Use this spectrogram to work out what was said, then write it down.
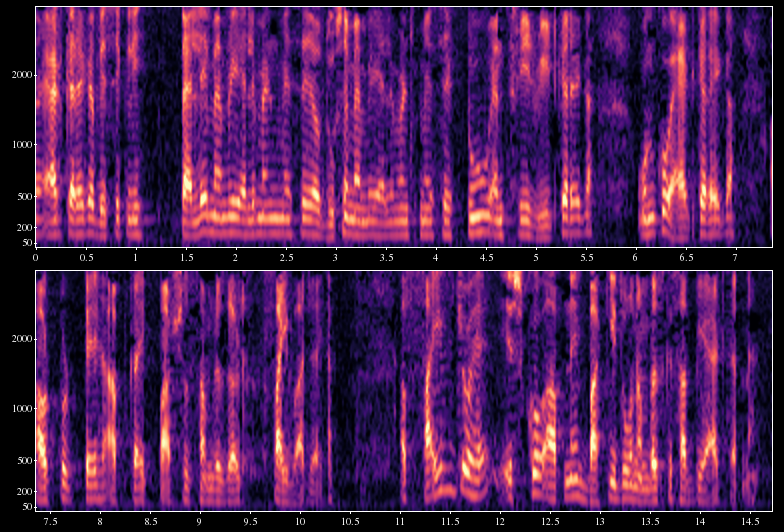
ایڈ کرے گا بیسکلی پہلے میموری ایلیمنٹ میں سے اور دوسرے میموری ایلیمنٹ میں سے ٹو اینڈ تھری ریڈ کرے گا ان کو ایڈ کرے گا آؤٹ پٹ پہ آپ کا ایک پارشل سم ریزلٹ فائیو آ جائے گا اب فائیو جو ہے اس کو آپ نے باقی دو نمبرس کے ساتھ بھی ایڈ کرنا ہے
